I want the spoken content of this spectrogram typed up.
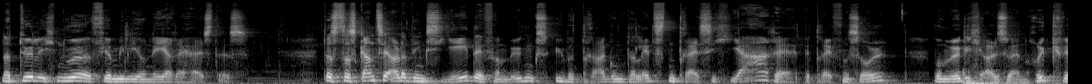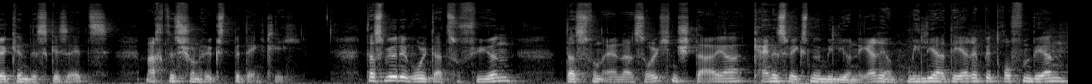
Natürlich nur für Millionäre heißt es. Dass das Ganze allerdings jede Vermögensübertragung der letzten 30 Jahre betreffen soll, womöglich also ein rückwirkendes Gesetz, macht es schon höchst bedenklich. Das würde wohl dazu führen, dass von einer solchen Steuer keineswegs nur Millionäre und Milliardäre betroffen wären,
